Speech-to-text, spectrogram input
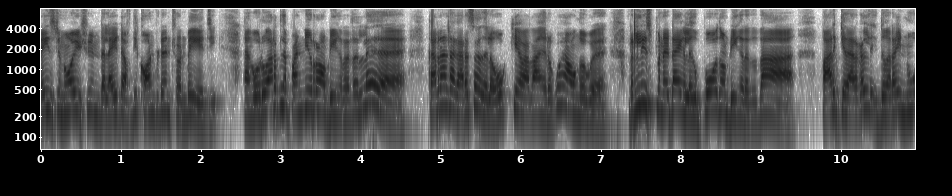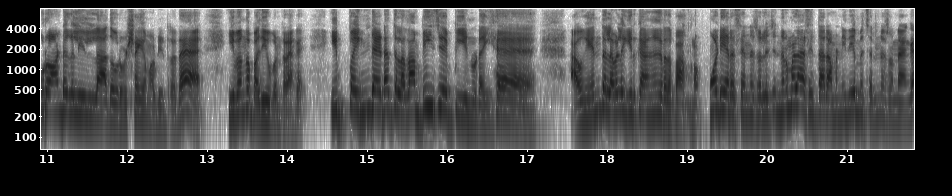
raised no issue in the light of the confidence won by AG நாங்கள் ஒரு வாரத்தில் பண்ணிடுறோம் அப்படிங்கிறதுல கர்நாடக அரசு அதில் ஓகேவாக தான் இருக்கும். அவங்க ரிலீஸ் பண்ணிட்டா எங்களுக்கு போதும் அப்படிங்கிறது தான் பார்க்கிறார்கள். இதுவரை நூறு ஆண்டுகள் இல்லாத ஒரு விஷயம் அப்படின்றத இவங்க பதிவு பண்ணுறாங்க இப்போ இந்த இடத்துல தான் பிஜேபியின் அரசினுடைய அவங்க எந்த லெவலுக்கு இருக்காங்கங்கிறத பார்க்கணும். மோடி அரசு என்ன சொல்லிச்சு? நிர்மலா சீதாராமன் நிதியமைச்சர் என்ன சொன்னாங்க?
